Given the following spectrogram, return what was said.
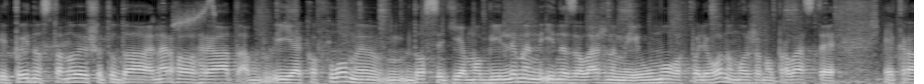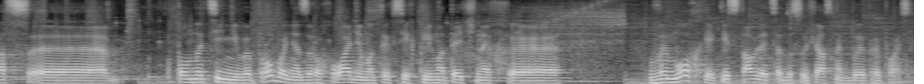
Відповідно, встановивши туди енергоагрегат і екофло, ми досить є мобільними і незалежними. І в умовах полігону можемо провести якраз. Повноцінні випробування з урахуванням тих всіх кліматичних е, вимог, які ставляться до сучасних боєприпасів.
